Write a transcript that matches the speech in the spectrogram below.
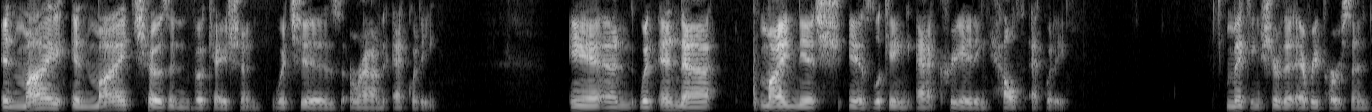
in my in my chosen vocation, which is around equity, And within that, my niche is looking at creating health equity, making sure that every person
